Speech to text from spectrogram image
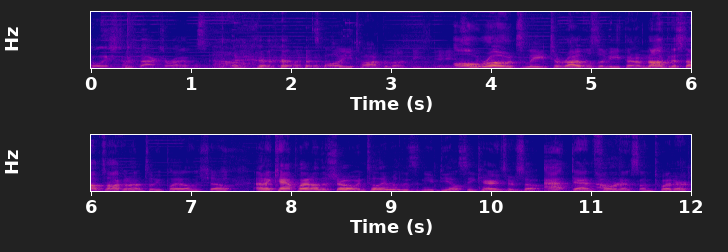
Always comes back to rivals. Oh, that's all you talk about these days. All roads lead to Rivals of Aether. I'm not going to stop talking about it until we play it on the show. And I can't play it on the show until they release a new DLC character. So, at Dan Fornace on Twitter,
